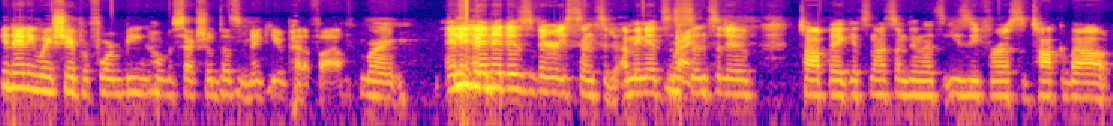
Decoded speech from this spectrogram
in any way shape or form being homosexual doesn't make you a pedophile. Right. And, Even- and it is very sensitive. I mean, it's a Right. sensitive topic. It's not something that's easy for us to talk about,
